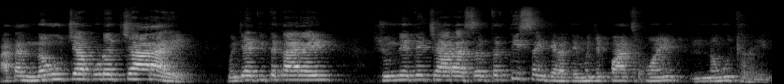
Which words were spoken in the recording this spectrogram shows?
आता नऊच्या पुढे चार आहे. म्हणजे तिथं काय राहील? शून्य ते चार असेल तर तीच संख्या राहते. म्हणजे पाच पॉईंट नऊच राहील.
